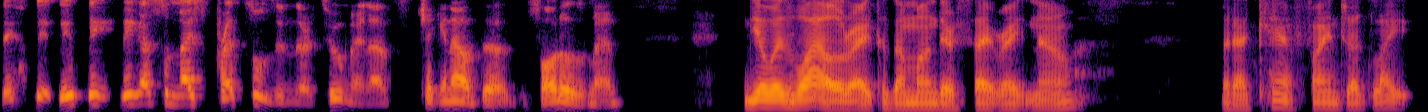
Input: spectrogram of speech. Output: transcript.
they, they they they got some nice pretzels in there too, man. I was checking out the photos, man. Yo, it's wild, right? Because I'm on their site right now, but I can't find Jug Light.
